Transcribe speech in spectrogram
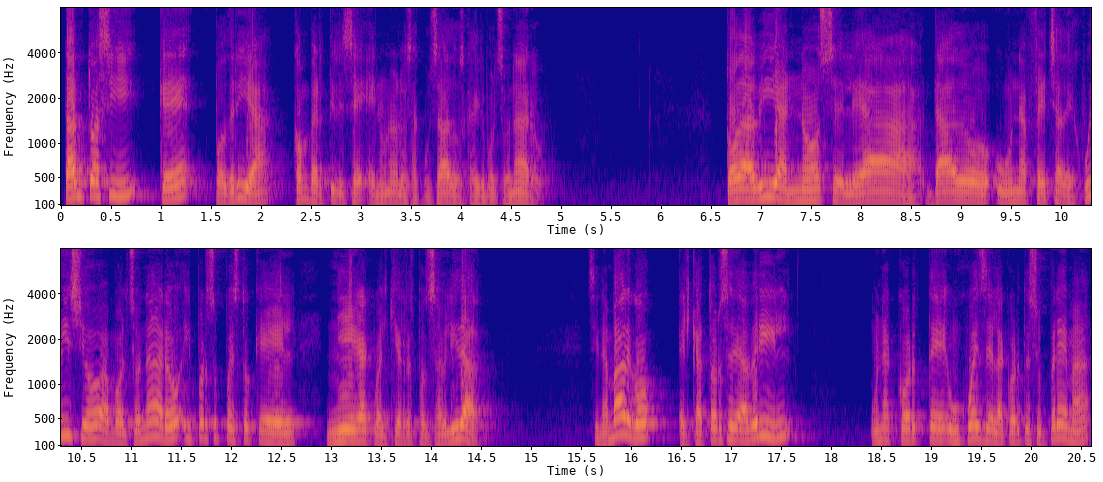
Tanto así que podría convertirse en uno de los acusados, Jair Bolsonaro. Todavía no se le ha dado una fecha de juicio a Bolsonaro y por supuesto que él niega cualquier responsabilidad. Sin embargo, el 14 de abril, un juez de la Corte Suprema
